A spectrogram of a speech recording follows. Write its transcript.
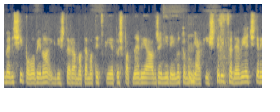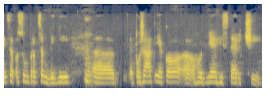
menší polovina, i když teda matematicky je to špatné vyjádření, dejme tomu mm. nějakých 49-48% lidí mm. pořád jako eh, hodně hysterčí.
